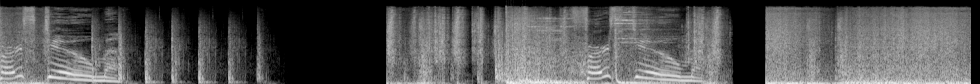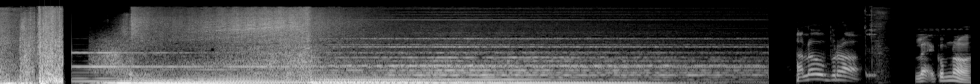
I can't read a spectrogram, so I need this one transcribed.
First Doom. First Doom. Hello bro. Lệ cũng nở.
